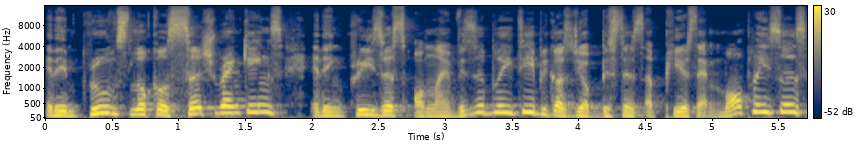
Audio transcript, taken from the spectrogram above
it improves local search rankings, it increases online visibility because your business appears at more places,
